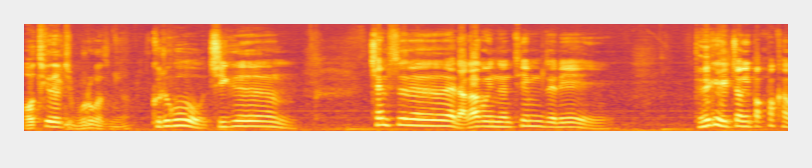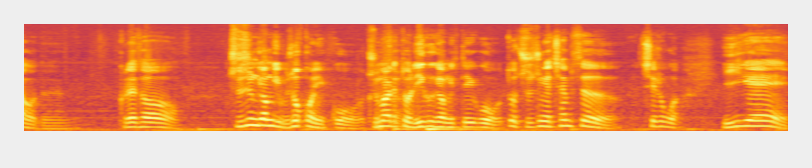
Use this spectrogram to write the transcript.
어떻게 될지 모르거든요 그리고 지금 챔스에 나가고 있는 팀들이 되게 일정이 빡빡하거든. 그래서 주중 경기 무조건 있고 주말에 그렇죠. 또 리그 경기 뛰고 또 주중에 챔스 치르고 이게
